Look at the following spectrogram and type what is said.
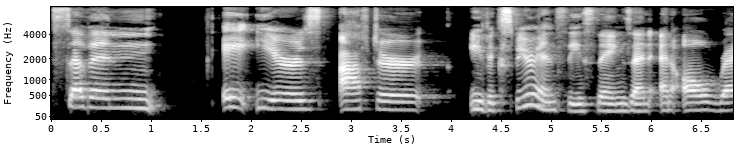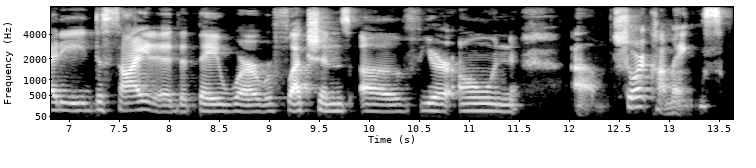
seven, eight years after you've experienced these things and and already decided that they were reflections of your own um, shortcomings.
